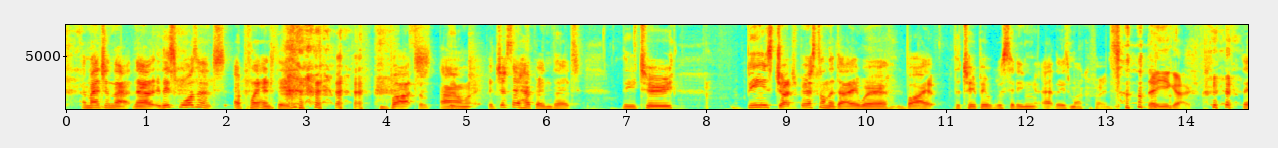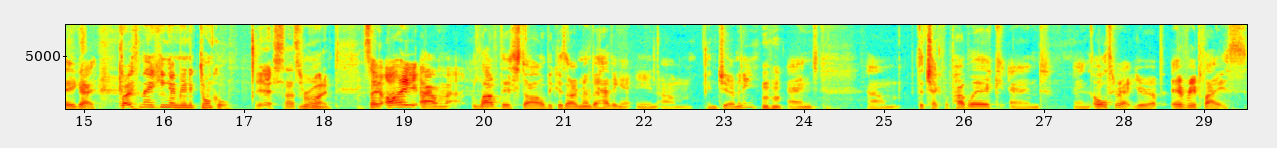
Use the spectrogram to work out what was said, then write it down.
Imagine that. Now, this wasn't a planned thing, but um, it just so happened that the two beers judged best on the day were by the two people who were sitting at these microphones. there you go. there you go. Both making a Munich Dunkel. Yes, that's right. So I um, love this style because I remember having it in um, in Germany and um, the Czech Republic and and all throughout Europe. Every place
